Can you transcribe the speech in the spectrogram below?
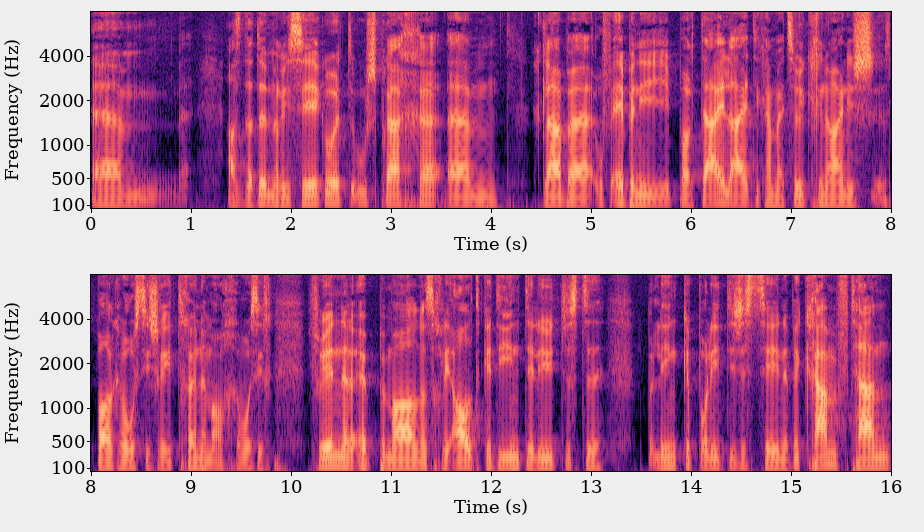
Ähm, also da tun wir uns sehr gut aussprechen. Ähm, ich glaube, auf Ebene Parteileitung haben wir jetzt wirklich noch ein paar grosse Schritte können machen wo sich früher etwa mal noch so ein bisschen altgediente Leute aus der linken politischen Szene bekämpft haben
